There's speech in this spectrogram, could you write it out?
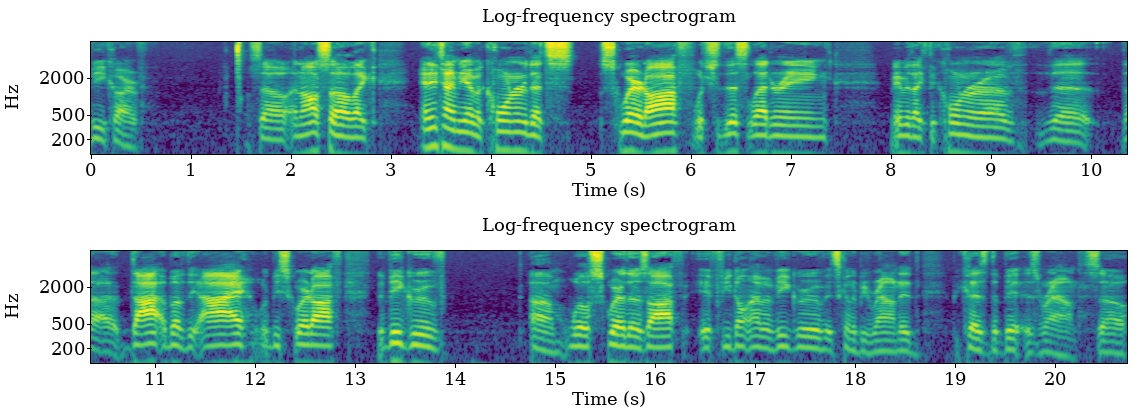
V carve. So and also like anytime you have a corner that's squared off, which this lettering maybe like the corner of the the dot above the eye would be squared off. The V groove um, will square those off. If you don't have a V groove, it's going to be rounded because the bit is round. So,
